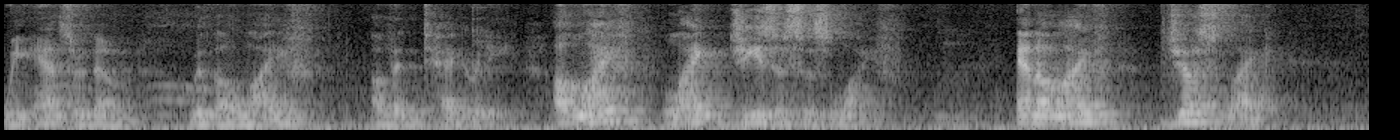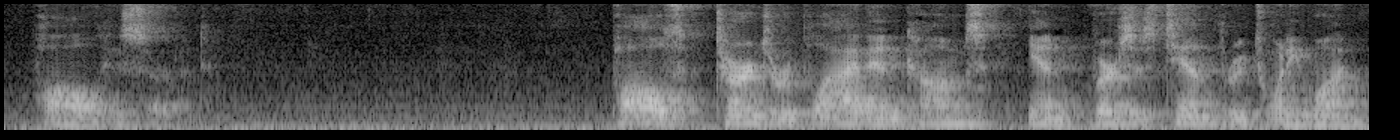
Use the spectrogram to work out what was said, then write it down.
we answer them with a life of integrity, a life like Jesus' life, and a life just like Paul, his servant. Paul's turn to reply then comes in verses 10 through 21.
